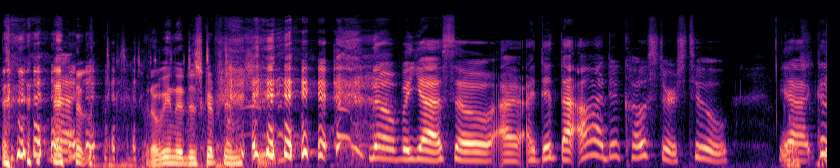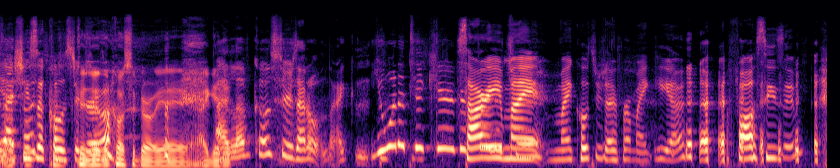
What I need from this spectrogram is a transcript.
It'll be in the description. no, but yeah, so I, I did that. Oh, I did coasters too. Yeah, because Yeah, she's a coaster Because you're the coaster girl. Yeah, yeah, yeah, I get it. I it. love coasters. I don't like. You want to take care of the Sorry, my furniture. my coasters are from IKEA. Fall season.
